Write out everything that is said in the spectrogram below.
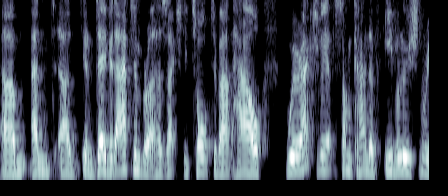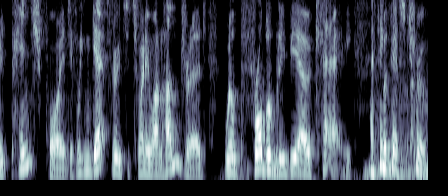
Um, and uh, you know, David Attenborough has actually talked about how we're actually at some kind of evolutionary pinch point. If we can get through to 2100, we'll probably be okay. I think but, that's true.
